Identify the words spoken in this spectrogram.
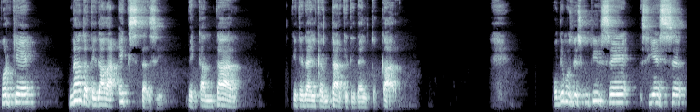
Porque nada te da la éxtasis de cantar que te da el cantar, que te da el tocar. Podemos discutir si es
